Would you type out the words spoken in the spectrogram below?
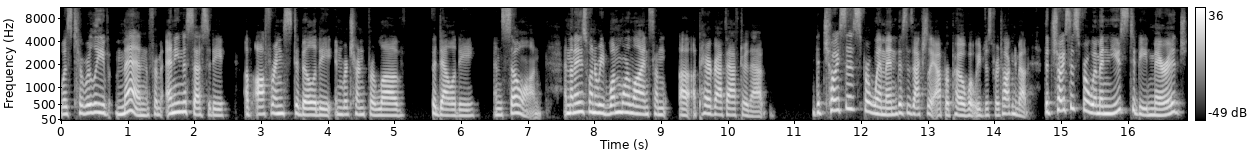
was to relieve men from any necessity of offering stability in return for love, fidelity, and so on. And then I just want to read one more line from uh, a paragraph after that. The choices for women, this is actually apropos of what we just were talking about. The choices for women used to be marriage,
